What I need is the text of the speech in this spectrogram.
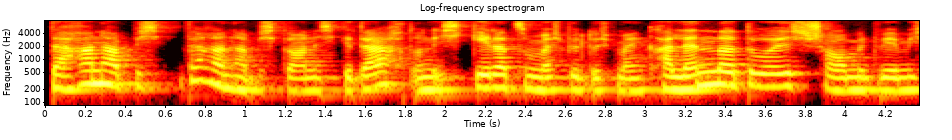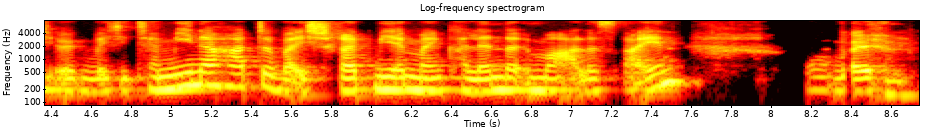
daran habe ich, daran habe ich gar nicht gedacht. Und ich gehe da zum Beispiel durch meinen Kalender durch, schaue, mit wem ich irgendwelche Termine hatte, weil ich schreibe mir in meinen Kalender immer alles ein. Weil,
